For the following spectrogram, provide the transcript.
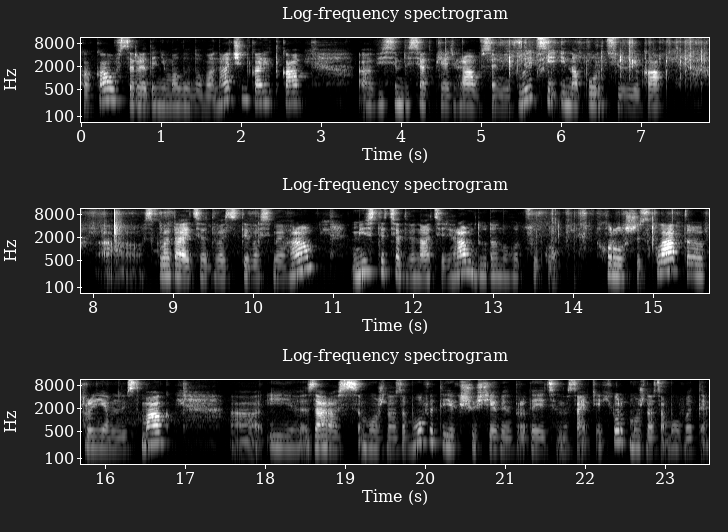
какао, всередині малинова начинка рідка, 85 грам в самій плиці, і на порцію, яка складається з 28 грам, міститься 12 грам доданого цукру. Хороший склад, е, приємний смак. І зараз можна замовити, якщо ще він продається на сайті iHerb, можна замовити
